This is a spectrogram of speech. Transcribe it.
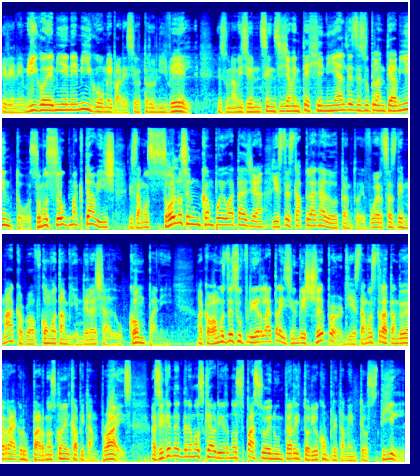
el enemigo de mi enemigo me parece otro nivel. Es una misión sencillamente genial desde su planteamiento. Somos Soap McTavish, estamos solos en un campo de batalla y este está plagado tanto de fuerzas de Makarov como también de la Shadow Company. Acabamos de sufrir la traición de Shepard y estamos tratando de reagruparnos con el Capitán Price, así que tendremos que abrirnos paso en un territorio completamente hostil,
